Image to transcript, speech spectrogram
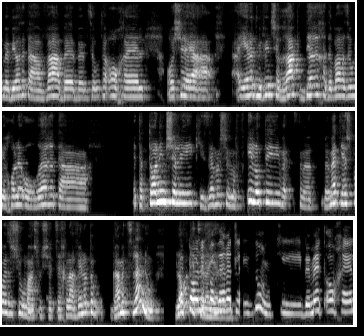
ומביעות את האהבה באמצעות האוכל או שהילד מבין שרק דרך הדבר הזה הוא יכול לעורר את ה... את הטונים שלי, כי זה מה שמפעיל אותי, ו... זאת אומרת, באמת יש פה איזשהו משהו שצריך להבין אותו גם אצלנו, לא רק אצל הילד. ופה אני חוזרת לאיזון, כי באמת אוכל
